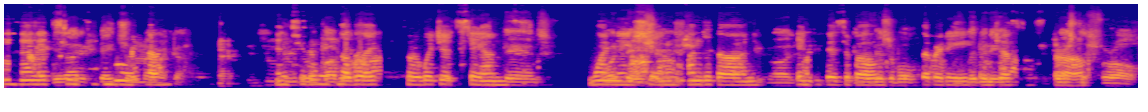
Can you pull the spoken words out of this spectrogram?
of the United United States States of of America America and to the republic for which it stands, stands one one nation, nation, under God, God, indivisible, indivisible, liberty and justice for all. for all.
